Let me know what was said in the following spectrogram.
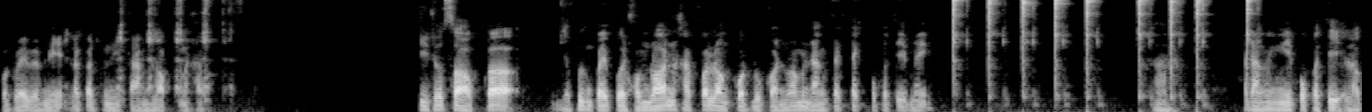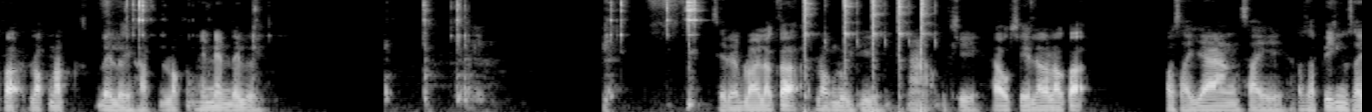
กดไว้แบบนี้ แล้วก็ตัวนี้ตามล็อกนะครับ ทีทดสอบก็อย่าเพิ่งไปเปิดความร้อนนะครับ ก็ลองกดดูก่อนว่ามันดังแตกๆปกติไหมอ่าถ้าดังอย่างนี้ปกติแล้วก็ล็อกน็อตได้เลยครับ ล็อกให้แน่นได้เลย เสร็จเรียบร้อยแล้วก็ลองดูอีกทีอ่าโอเค ถ้าโอเคแล้วเราก็เอาสายยางใส่ เอาสปริงใส่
